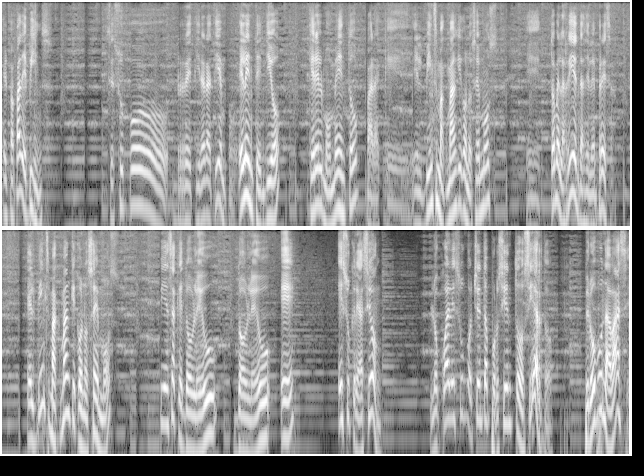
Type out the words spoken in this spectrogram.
el papá de Vince se supo retirar a tiempo. Él entendió que era el momento para que el Vince McMahon que conocemos eh, tome las riendas de la empresa. El Vince McMahon que conocemos piensa que WWE es su creación, lo cual es un 80% cierto, pero hubo una base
